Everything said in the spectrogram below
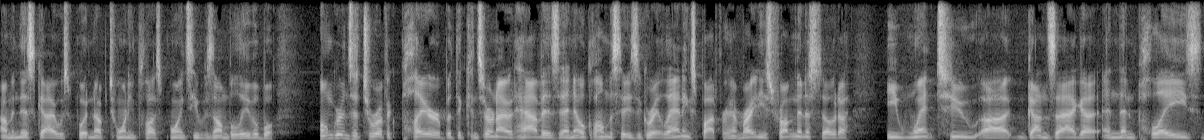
I mean, this guy was putting up 20 plus points. He was unbelievable. Holmgren's a terrific player, but the concern I would have is, and Oklahoma City is a great landing spot for him, right? He's from Minnesota. He went to uh, Gonzaga and then plays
